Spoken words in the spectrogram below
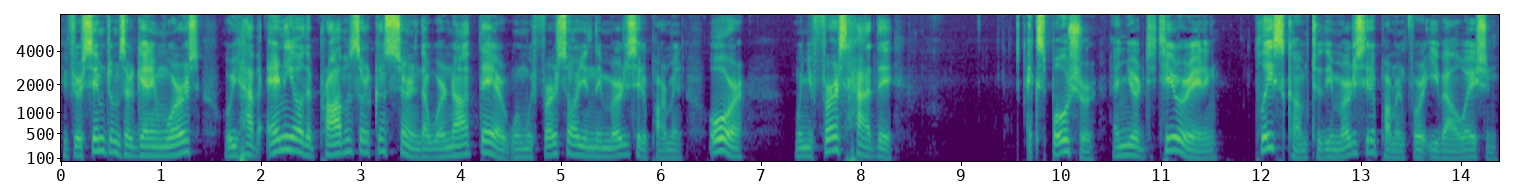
if your symptoms are getting worse or you have any other problems or concerns that were not there when we first saw you in the emergency department or when you first had the exposure and you're deteriorating, please come to the emergency department for evaluation.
